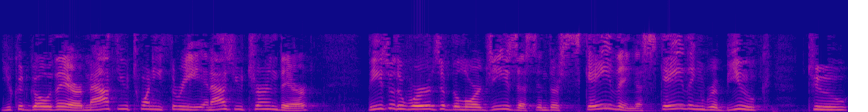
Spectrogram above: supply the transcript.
You could go there. Matthew 23. And as you turn there, these are the words of the Lord Jesus, and they're scathing, a scathing rebuke to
